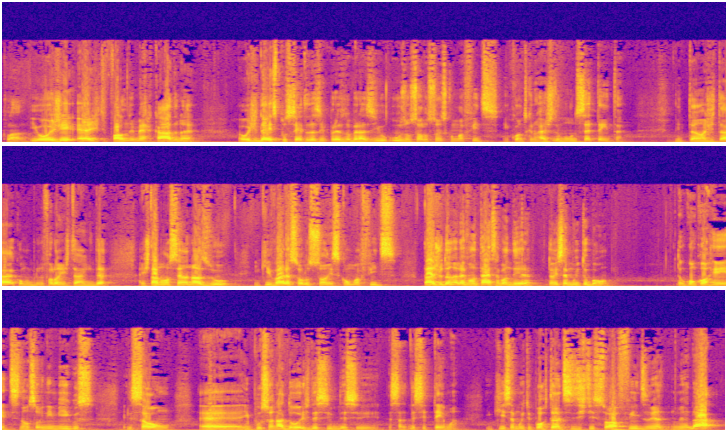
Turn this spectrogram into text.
Claro. E hoje, é, a gente falando de mercado, né? Hoje 10% das empresas no Brasil usam soluções como a FIDS, enquanto que no resto do mundo 70%. Então a gente está, como o Bruno falou, a gente está ainda, a gente está no oceano azul, em que várias soluções como a FIDS está ajudando a levantar essa bandeira, então isso é muito bom. Então concorrentes não são inimigos, eles são é, impulsionadores desse, desse, dessa, desse tema, e que isso é muito importante. Se existisse só a FIDS, não ia, não ia dar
